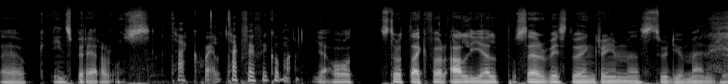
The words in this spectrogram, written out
och inspirerar oss. Tack själv, tack för att jag fick komma. Ja, och stort tack för all hjälp och service. Du är en grym eh, studio manager.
